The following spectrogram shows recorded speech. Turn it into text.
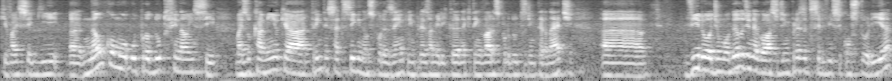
que vai seguir uh, não como o produto final em si, mas o caminho que a 37 Signals, por exemplo, empresa americana que tem vários produtos de internet, uh, virou de um modelo de negócio de empresa de serviço e consultoria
